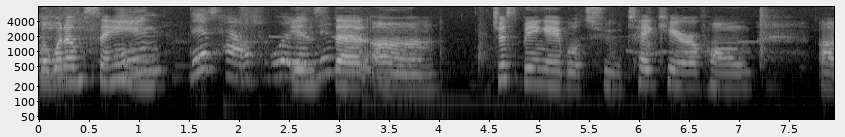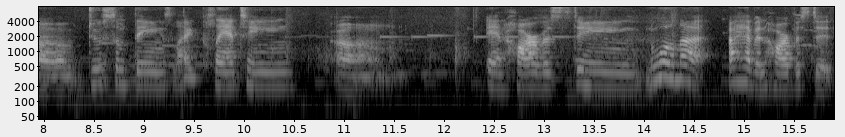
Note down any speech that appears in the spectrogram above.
But what I'm saying this house is that um, just being able to take care of home, um, do some things like planting um, and harvesting. Well, not. I haven't harvested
